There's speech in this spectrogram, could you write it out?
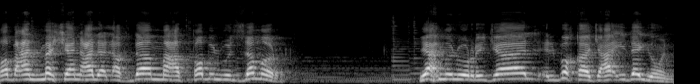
طبعا مشيا على الأقدام مع الطبل والزمر. يحمل الرجال البقج عائديهم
